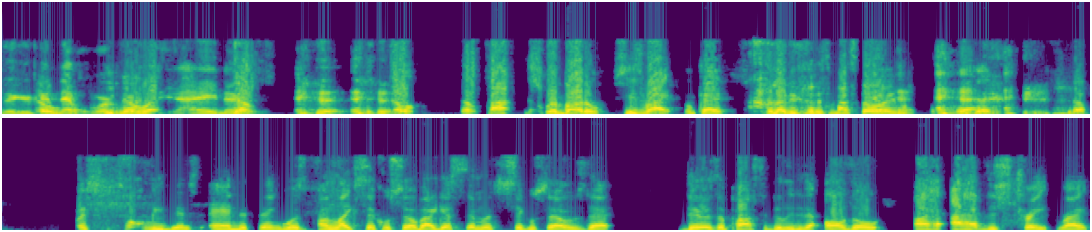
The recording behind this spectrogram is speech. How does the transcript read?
nigga know could never work You know for what? the CIA. No. no, no, no rebuttal. She's right. Okay, so let me finish my story. Okay? So, but she told me this, and the thing was, unlike sickle cell, but I guess similar to sickle cell, is that there is a possibility that although I, I have this trait, right,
